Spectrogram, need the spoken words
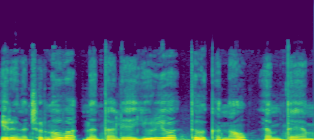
Ірина Чернова, Наталія Юр'єва, телеканал МТМ.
